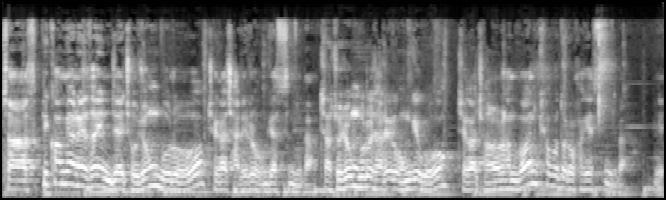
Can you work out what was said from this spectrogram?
자, 스피커 면에서 이제 조정부로 제가 자리를 옮겼습니다. 자, 조정부로 자리를 옮기고 제가 전원을 한번 켜보도록 하겠습니다. 예.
